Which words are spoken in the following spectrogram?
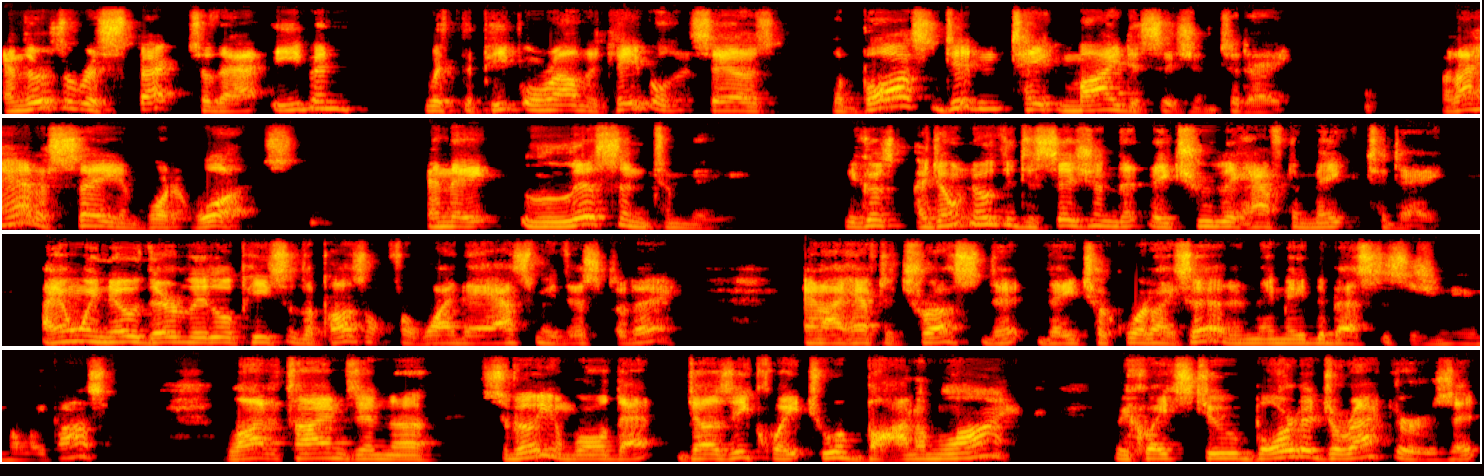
And there's a respect to that, even with the people around the table that says, the boss didn't take my decision today, but I had a say in what it was. And they listened to me because I don't know the decision that they truly have to make today. I only know their little piece of the puzzle for why they asked me this today. And I have to trust that they took what I said and they made the best decision humanly possible. A lot of times in the civilian world, that does equate to a bottom line equates to board of directors, it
